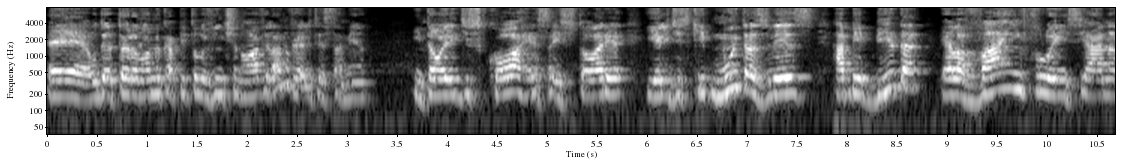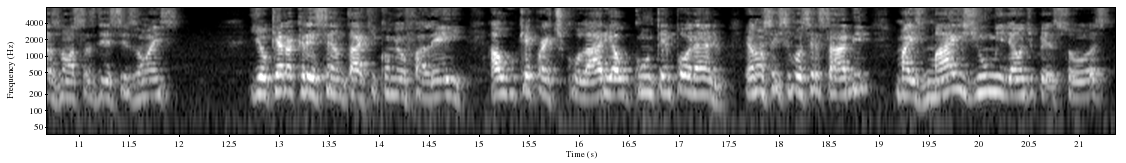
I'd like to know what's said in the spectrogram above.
é o Deuteronômio capítulo 29, lá no Velho Testamento. Então ele discorre essa história e ele diz que muitas vezes a bebida ela vai influenciar nas nossas decisões. E eu quero acrescentar aqui, como eu falei, algo que é particular e algo contemporâneo. Eu não sei se você sabe, mas mais de um milhão de pessoas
